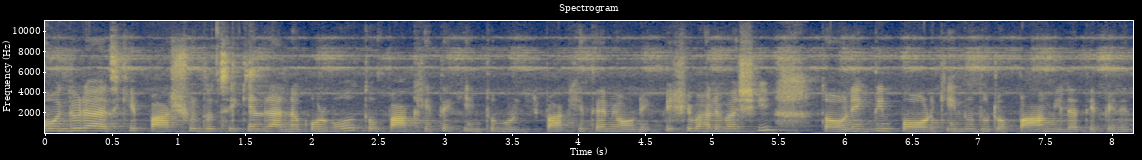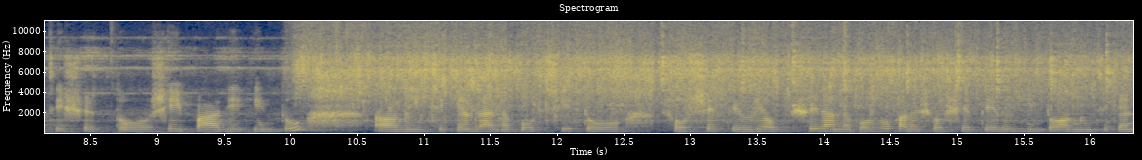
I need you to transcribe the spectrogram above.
বন্ধুরা, আজকে পা শুধু চিকেন রান্না করব। তো পা খেতে কিন্তু মুরগির পা খেতে আমি অনেক বেশি ভালোবাসি। তো অনেক দিন পর কিন্তু দুটো পা মিলাতে পেরেছি, সে, তো সেই পা দিয়ে কিন্তু আমি চিকেন রান্না করছি। তো সর্ষের তেল দিয়ে অবশ্যই রান্না করব, কারণ সর্ষের তেলেই কিন্তু আমি চিকেন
